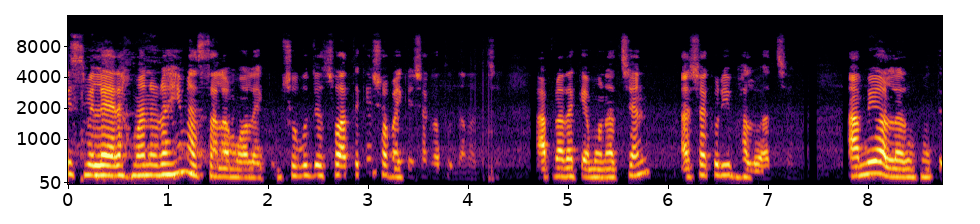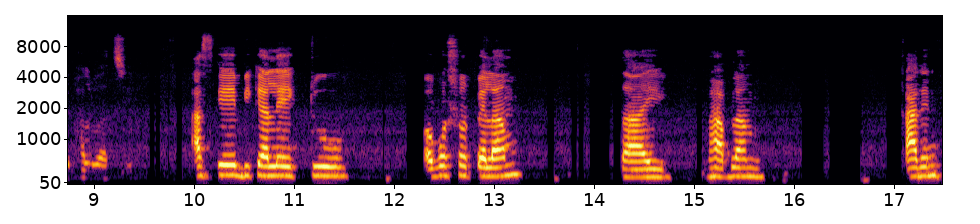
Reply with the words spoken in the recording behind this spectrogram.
বিসমিল্লাহির রহমানির রহিম, আসসালামু আলাইকুম। সবুজের ছোঁয়া থেকে সবাইকে স্বাগত জানাচ্ছি। আপনারা কেমন আছেন? আশা করি ভালো আছেন। আমিও আল্লাহর রহমতে ভালো আছি। আজকে বিকালে একটু অবসর পেলাম, তাই ভাবলাম কারেন্ট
